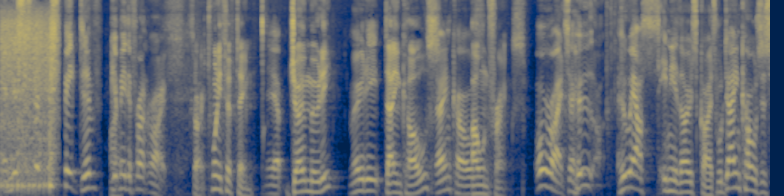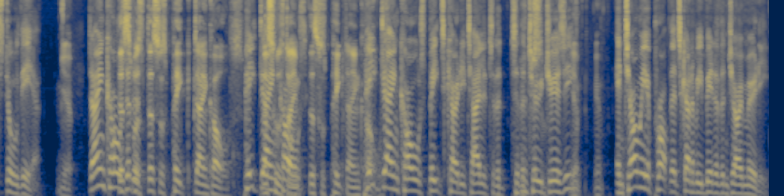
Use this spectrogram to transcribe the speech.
and this is the perspective. Give me the front row. Sorry, 2015. Yep. Joe Moody, Moody, Dane Coles, Dane Coles. Owen Franks. All right. So who who else? Any of those guys? Well, Dane Coles is still there. Yep. Dane Coles This was his- this was peak Dane Coles. Peak this Dane was Coles. this was peak Dane Coles. Peak Dane Coles beats Codie Taylor to the to the two jersey. Yep, yep. And tell me a prop that's going to be better than Joe Moody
